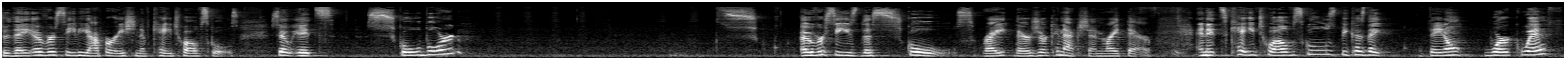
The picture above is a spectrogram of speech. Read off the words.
So they oversee the operation of K 12 schools. So it's school board oversees the schools, right? There's your connection right there. And it's K 12 schools because they they don't work with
